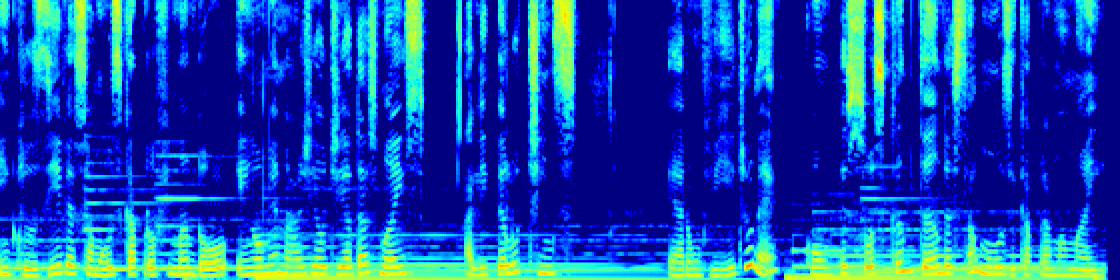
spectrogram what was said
Inclusive, essa música a Prof mandou em homenagem ao Dia das Mães, ali pelo Teams. Era um vídeo, né, com pessoas cantando essa música para a mamãe.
